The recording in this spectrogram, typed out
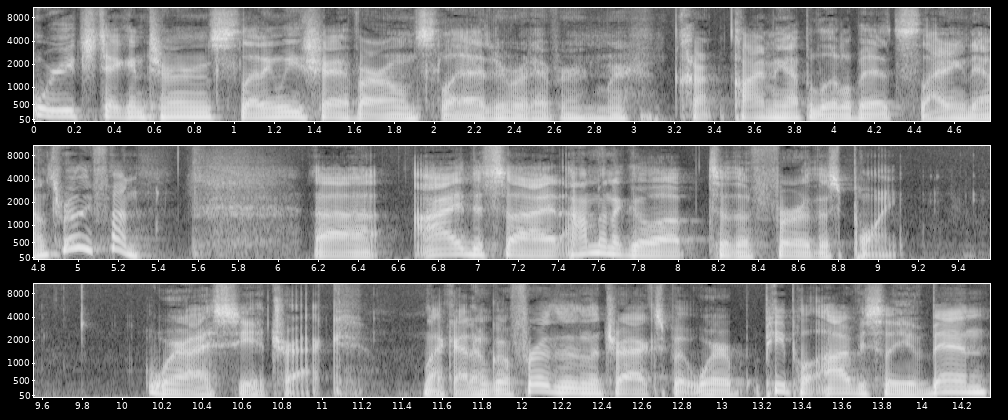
we're each taking turns sledding. We each have our own sled or whatever, and we're cl- climbing up a little bit, sliding down. It's really fun. Uh, I decide I'm going to go up to the furthest point where I see a track. Like I don't go further than the tracks, but where people obviously have been,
